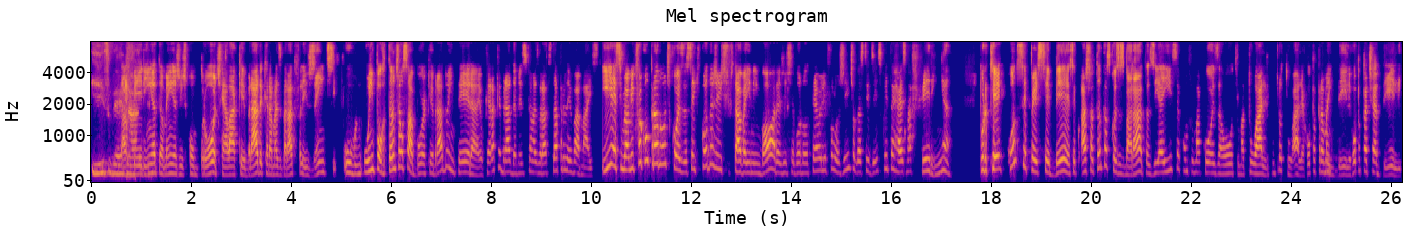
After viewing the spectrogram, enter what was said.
Isso, Na verdade. feirinha também a gente comprou, tinha lá a quebrada, que era mais barato. Falei, gente, o, o importante é o sabor, quebrada inteira. Eu quero a quebrada mesmo, que é mais barato, dá para levar mais. E esse meu amigo foi comprando um monte de coisa. Eu sei que quando a gente estava indo embora, a gente chegou no hotel, ele falou, gente, eu gastei 250 reais na feirinha. Porque quando você perceber, você acha tantas coisas baratas, e aí você compra uma coisa, outra, uma toalha, ele comprou toalha, roupa para a mãe dele, roupa para tia dele.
